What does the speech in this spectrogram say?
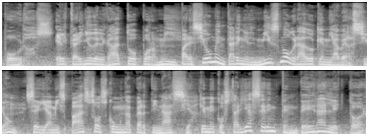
puros. El cariño del gato por mí pareció aumentar en el mismo grado que mi aversión. Seguía mis pasos con una pertinacia que me costaría hacer entender al lector.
